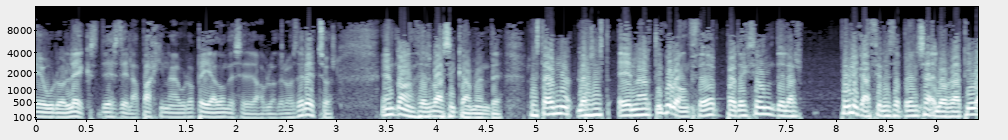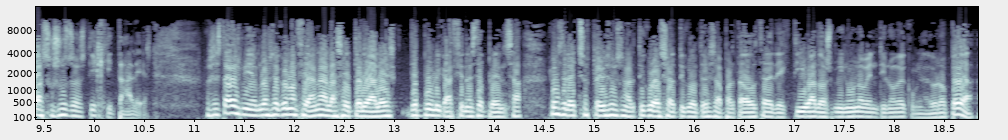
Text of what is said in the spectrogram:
Eurolex, desde la página europea donde se habla de los derechos. Entonces, básicamente, los los en el artículo 11, protección de las publicaciones de prensa en lo relativo a sus usos digitales. Los Estados miembros reconocerán a las editoriales de publicaciones de prensa los derechos previstos en el artículo 2 y artículo 3 apartado de la Directiva 2001-29 Comunidad Europea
